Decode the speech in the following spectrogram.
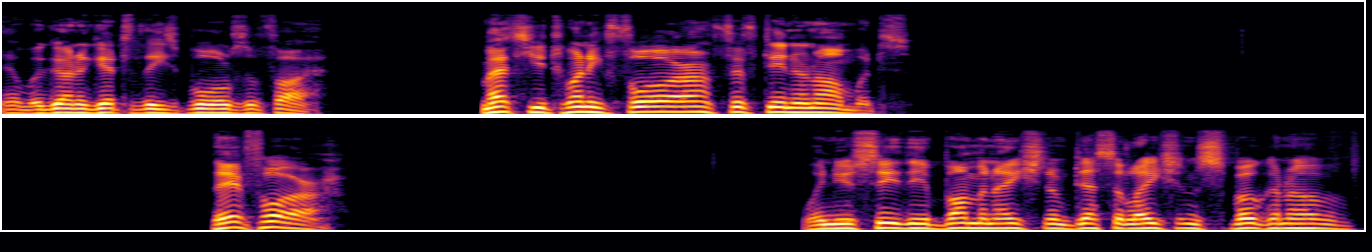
And we're going to get to these balls of fire. Matthew 24, 15 and onwards. Therefore, when you see the abomination of desolation spoken of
